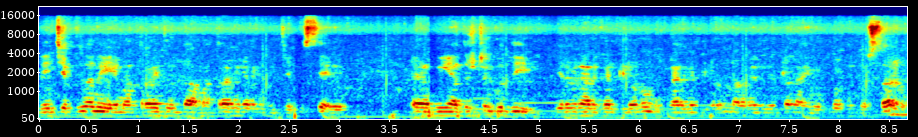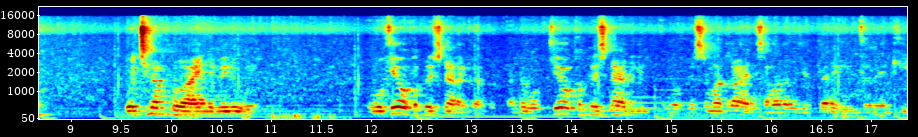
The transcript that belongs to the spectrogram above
నేను చెప్తున్నాను ఏ మంత్రం అయితే ఉందో ఆ మంత్రాన్ని కనుక మీకు చెప్పిస్తే మీ అదృష్టం కొద్దీ ఇరవై నాలుగు గంటల్లోనూ ముప్పై ఆరు గంటల్లోనూ నలభై ఐదు గంటలు ఆయన ఒక్కొక్కరికి వస్తారు. వచ్చినప్పుడు ఆయన్ని మీరు ఒకే ఒక ప్రశ్న అడగాలి అంటే ఒకే ఒక ప్రశ్న అడిగి ఒక ప్రశ్న మాత్రం ఆయన సమాధానం చెప్తారు ఇంకా దానికి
